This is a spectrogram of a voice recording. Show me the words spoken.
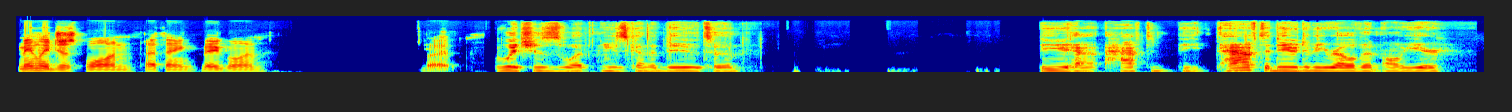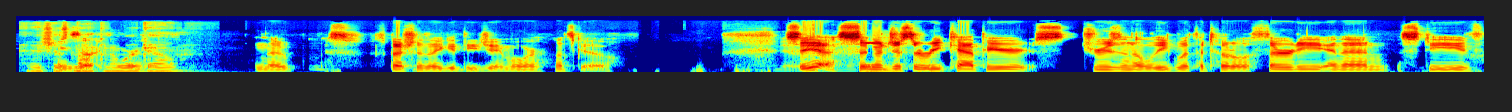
Mainly just one, I think, big one. But which is what he's going to do to be ha- have to be have to do to be relevant all year, and it's just not going to work out. nope. Especially if they get DJ Moore. Let's go. So yeah, so just to recap here, Drew's in the league with a total of 30, and then Steve,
